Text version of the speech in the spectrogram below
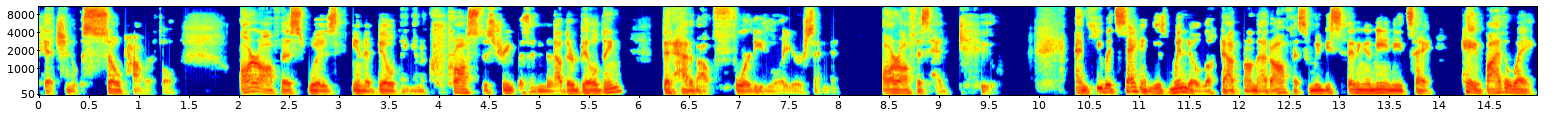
pitch. And it was so powerful. Our office was in a building and across the street was another building that had about 40 lawyers in it. Our office had two. And he would say, and his window looked out on that office, and we'd be sitting in me, and he'd say, Hey, by the way,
